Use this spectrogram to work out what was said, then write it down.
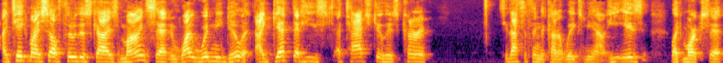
I take myself through this guy's mindset and why wouldn't he do it? I get that he's attached to his current. See, that's the thing that kind of wigs me out. He is like Mark said.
